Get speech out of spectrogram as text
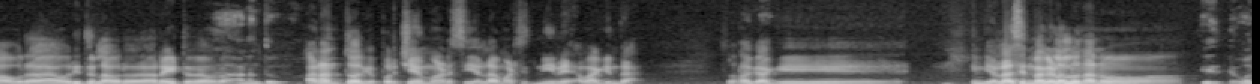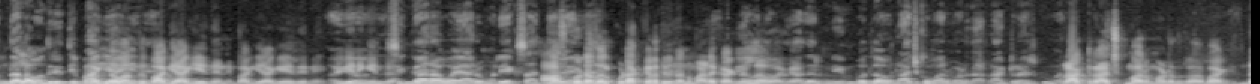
ಅವರ ಅವರಿದ್ರಲ್ಲ ಅವರು ರೈಟರ್ ಅವರು. ಅನಂತು. ಅನಂತ್ ಅವ್ರಿಗೆ ಪರಿಚಯ ಮಾಡಿಸಿ ಎಲ್ಲ ಮಾಡಿಸಿದ್ದು ನೀವೇ ಅವಾಗಿಂದ. ಸೊ ಹಾಗಾಗಿ ನಿಮ್ಗೆ ಎಲ್ಲ ಸಿನಿಮಾಗಳಲ್ಲೂ ನಾನು ಒಂದಲ್ಲ ಒಂದ್ ರೀತಿ ಒಂದು ಭಾಗ್ಯ ಒಂದು ಬಿಗಿನಿಂಗ್ ಇಂದ. ಸಿಂಗಾರವ ಯಾರು ಮಲೆಯಕ್ಕೆ ಸಾಧ್ಯ ಹಾಸ್ಕೋಟದಲ್ಲಿ ಕೂಡ ಕರೆದ್ರೆ ನಾನು ಮಾಡೋಕ್ಕಾಗಲಿಲ್ಲ ಅವಾಗ. ಅದ್ರ ನಿಮ್ ಬದಲು ಅವ್ರು ರಾಜ್ಕುಮಾರ್ ಮಾಡ್ದ ಡಾಕ್ಟರ್ ರಾಜ್ಕುಮಾರ್. ಡಾಕ್ಟರ್ ರಾಜ್ಕುಮಾರ್ ಮಾಡಿದ್ರು ಅವಾಗಿಂದ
